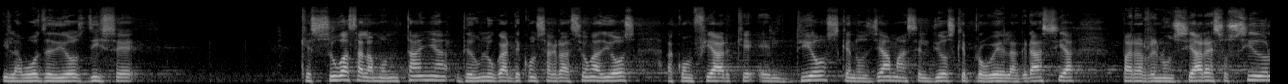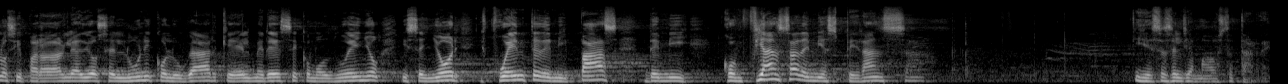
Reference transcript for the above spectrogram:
Y la voz de Dios dice que subas a la montaña de un lugar de consagración a Dios a confiar que el Dios que nos llama es el Dios que provee la gracia para renunciar a esos ídolos y para darle a Dios el único lugar que Él merece como dueño y Señor y fuente de mi paz, de mi confianza, de mi esperanza. Y ese es el llamado esta tarde.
